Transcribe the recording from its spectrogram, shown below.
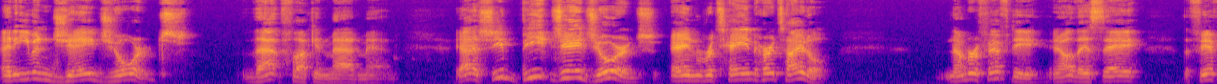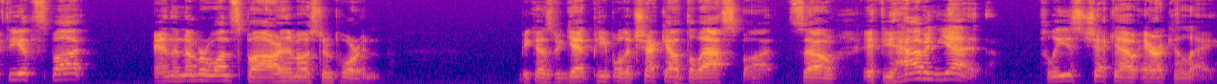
and even Jay George. That fucking madman. Yeah, she beat Jay George and retained her title. Number 50. You know, they say the 50th spot and the number one spot are the most important because we get people to check out the last spot. So if you haven't yet, please check out Erica Leigh.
